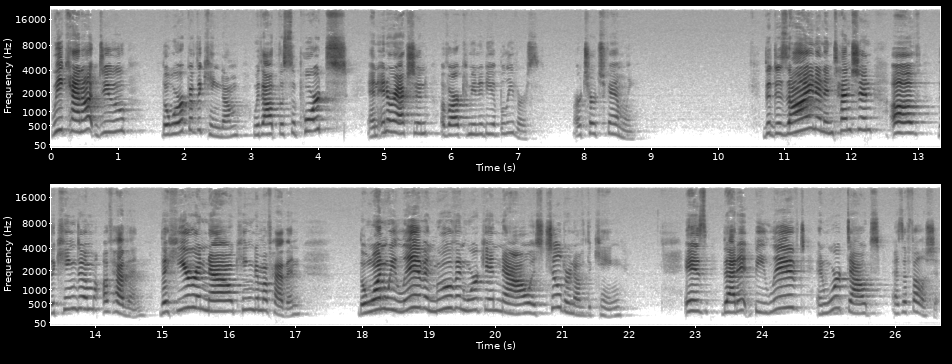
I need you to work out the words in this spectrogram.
We cannot do the work of the kingdom without the support and interaction of our community of believers, our church family. The design and intention of the kingdom of heaven, the here and now kingdom of heaven, the one we live and move and work in now as children of the king, is that it be lived and worked out as a fellowship.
